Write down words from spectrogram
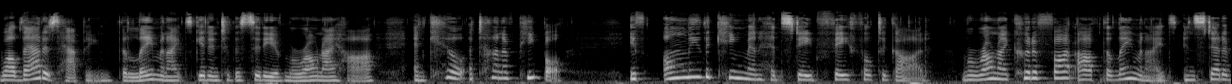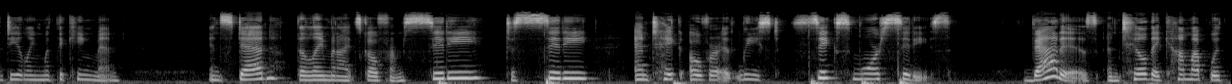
While that is happening, the Lamanites get into the city of Moronihah and kill a ton of people. If only the kingmen had stayed faithful to God, Moroni could have fought off the Lamanites instead of dealing with the kingmen. Instead, the Lamanites go from city to city and take over at least six more cities. That is until they come up with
